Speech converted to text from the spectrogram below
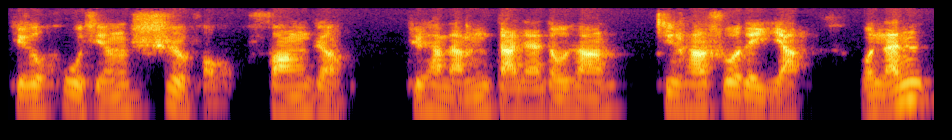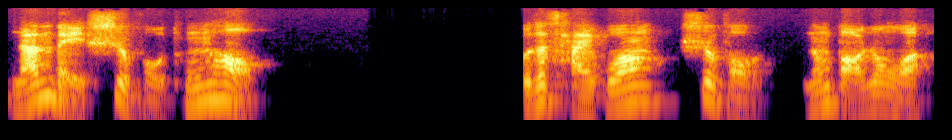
这个户型是否方正，就像咱们大家都常经常说的一样，我南南北是否通透，我的采光是否能保证我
